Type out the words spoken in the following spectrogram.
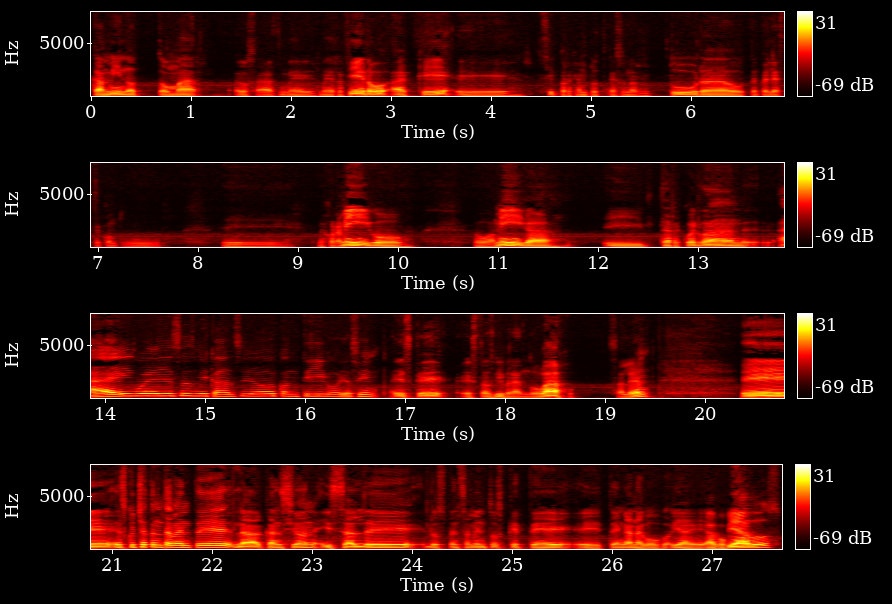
camino tomar. O sea, me, refiero a que eh, si por ejemplo tienes una ruptura o te peleaste con tu eh, mejor amigo o amiga y te recuerdan, ay güey, esa es mi canción contigo y así, es que estás vibrando bajo, ¿sale? Eh, escucha atentamente la canción y sal de los pensamientos que te eh, tengan eh, agobiados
